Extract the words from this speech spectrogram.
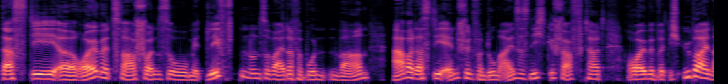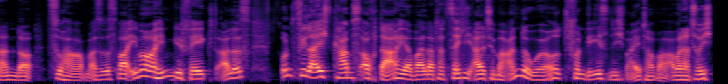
dass die äh, Räume zwar schon so mit Liften und so weiter verbunden waren, aber dass die Engine von Doom 1 es nicht geschafft hat, Räume wirklich übereinander zu haben. Also das war immer hingefaked alles und vielleicht kam es auch daher, weil da tatsächlich Ultima Underworld schon wesentlich weiter war. Aber natürlich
